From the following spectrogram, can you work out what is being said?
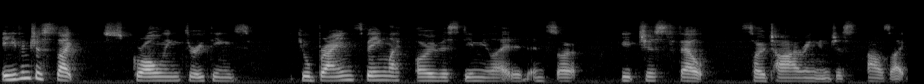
even just like scrolling through things, your brain's being like overstimulated. And so it just felt so tiring and just, I was like,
